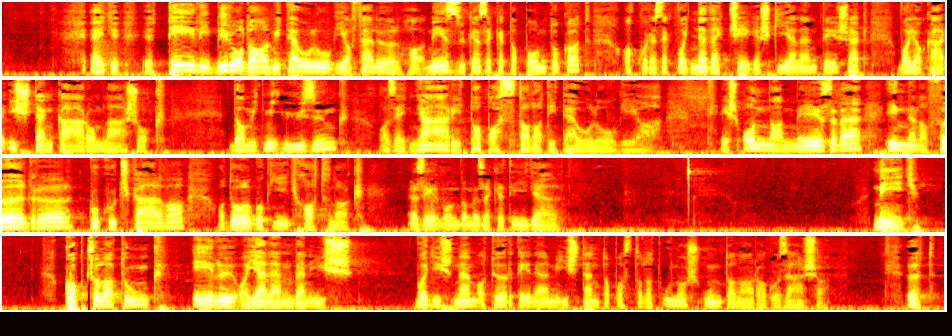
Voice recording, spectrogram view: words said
Egy téli birodalmi teológia felől, ha nézzük ezeket a pontokat, akkor ezek vagy nevetséges kijelentések, vagy akár Isten káromlások. De amit mi űzünk, az egy nyári tapasztalati teológia. És onnan nézve, innen a földről, kukucskálva, a dolgok így hatnak ezért mondom ezeket így el. Négy. Kapcsolatunk élő a jelenben is, vagyis nem a történelmi Isten tapasztalat unos, untalan ragozása. Öt.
